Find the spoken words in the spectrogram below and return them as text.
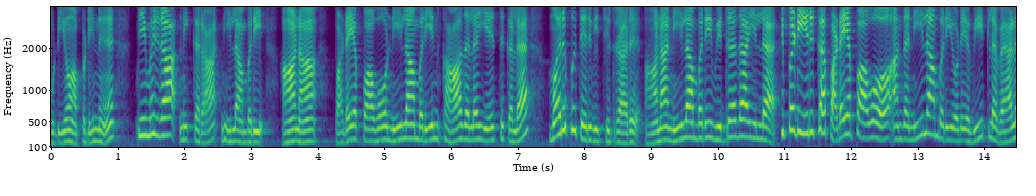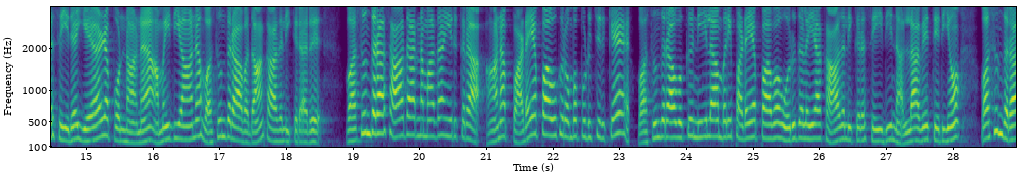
முடியும் அப்படின்னு திமிரா நிற்கிறா நீலாம்பரி. ஆனால் படையப்பாவோ நீலாம்பரியின் காதலை ஏற்றுக்கல மறுப்பு தெரிவிச்சிடுறாரு. ஆனால் நீலாம்பரி விடுறதா இல்லை. இப்படி இருக்க படையப்பாவோ அந்த நீலாம்பரியோடைய வீட்டில் வேலை செய்கிற ஏழை பொண்ணான அமைதியான வசுந்தராவை தான் காதலிக்கிறாரு. வசுந்தரா சாதாரணமாக தான் இருக்கிறா. ஆனால் படையப்பாவுக்கு ரொம்ப பிடிச்சிருக்கே. வசுந்தராவுக்கு நீலாம்பரி படையப்பாவை ஒரு தலையாக காதலிக்கிற செய்தி நல்லாவே தெரியும். வசுந்தரா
